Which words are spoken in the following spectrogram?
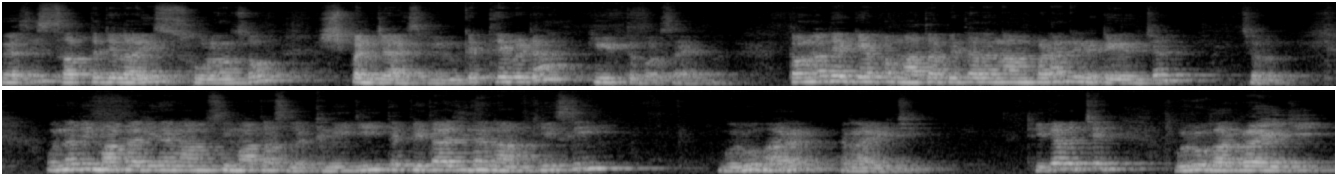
ਹੋਇਆ ਸੀ 7 ਜੁਲਾਈ 1656 ਈਸਵੀ ਨੂੰ ਕਿੱਥੇ ਬੇਟਾ? ਕੀਰਤਪੁਰ ਸਾਹਿਬ। ਤਾਂ ਉਹਨਾਂ ਦੇ ਅੱਗੇ ਆਪਾਂ ਮਾਤਾ ਪਿਤਾ ਦਾ ਨਾਮ ਪੜਾਂਗੇ ਡਿਟੇਲ ਚ। ਚਲੋ। ਉਹਨਾਂ ਦੀ ਮਾਤਾ ਜੀ ਦਾ ਨਾਮ ਸੀ ਮਾਤਾ ਸੁਲੱਖਣੀ ਜੀ ਤੇ ਪਿਤਾ ਜੀ ਦਾ ਨਾਮ ਕੀ ਸੀ? ਗੁਰੂ ਹਰ ਰਾਏ ਜੀ। ਠੀਕ ਹੈ ਬੱਚੇ? ਗੁਰੂ ਹਰ ਰਾਏ ਜੀ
